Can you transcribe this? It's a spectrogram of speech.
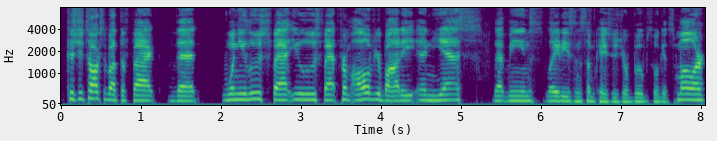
Because she talks about the fact that when you lose fat, you lose fat from all of your body. And yes, that means, ladies, in some cases, your boobs will get smaller.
